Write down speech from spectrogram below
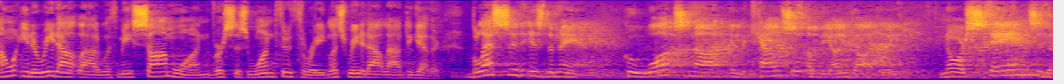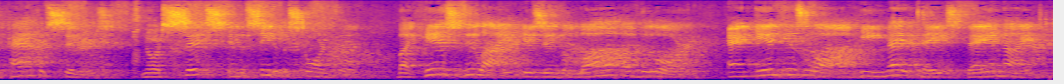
I want you to read out loud with me Psalm 1, verses 1 through 3. Let's read it out loud together. Blessed is the man who walks not in the counsel of the ungodly, nor stands in the path of sinners, nor sits in the seat of the scornful, but his delight is in the law of the Lord and in his law he meditates day and night.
